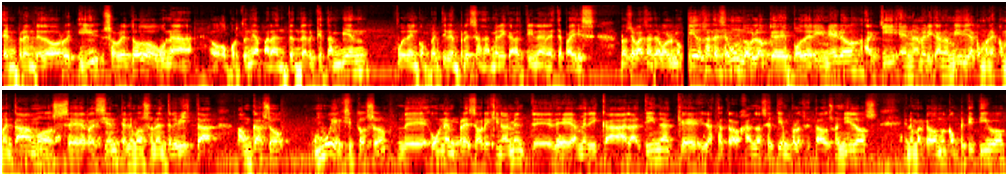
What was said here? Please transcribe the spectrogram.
emprendedor y sobre todo una oportunidad para entender que también pueden competir empresas de América Latina en este país. No se vayan, ya volvemos. Hasta el segundo bloque de Poder y Dinero, aquí en Americano Media. Como les comentábamos eh, recién, tenemos una entrevista a un caso muy exitoso de una empresa originalmente de América Latina que ya está trabajando hace tiempo en los Estados Unidos, en un mercado muy competitivo,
